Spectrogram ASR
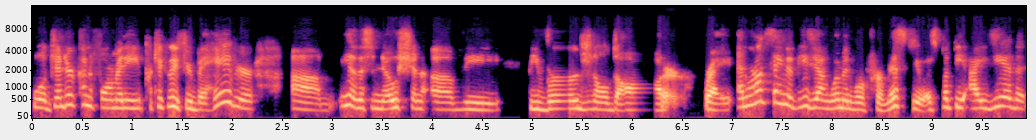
well, gender conformity, particularly through behavior, um, you know, this notion of the the virginal daughter, right? And we're not saying that these young women were promiscuous, but the idea that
